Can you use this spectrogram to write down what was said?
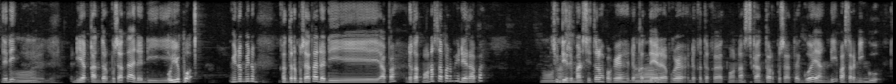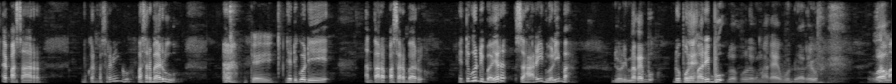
Jadi Hmm. Iya, iya. dia kantor pusatnya ada di oh iya po minum minum. Kantor pusatnya ada di apa? Dekat Monas apa namanya daerah apa? Monas. Sudirman situ lah pokoknya dekat Ah. daerah pokoknya dekat-dekat Monas kantor pusatnya gue yang di Pasar Minggu. Eh pasar bukan Pasar Minggu, Pasar Baru. oke Jadi gue di antara Pasar Baru. Itu gue dibayar sehari 25. Dua lima ribu. 25 Eh. ribu. Dua puluh lima ribu. Dua ribu. Sama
